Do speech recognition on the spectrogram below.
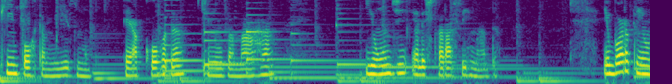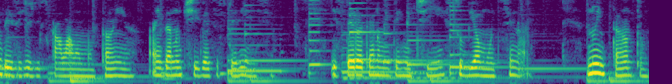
que importa mesmo é a corda que nos amarra e onde ela estará firmada. Embora tenha um desejo de escalar uma montanha, ainda não tive essa experiência. Espero até não me permitir subir ao Monte Sinai. No entanto,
